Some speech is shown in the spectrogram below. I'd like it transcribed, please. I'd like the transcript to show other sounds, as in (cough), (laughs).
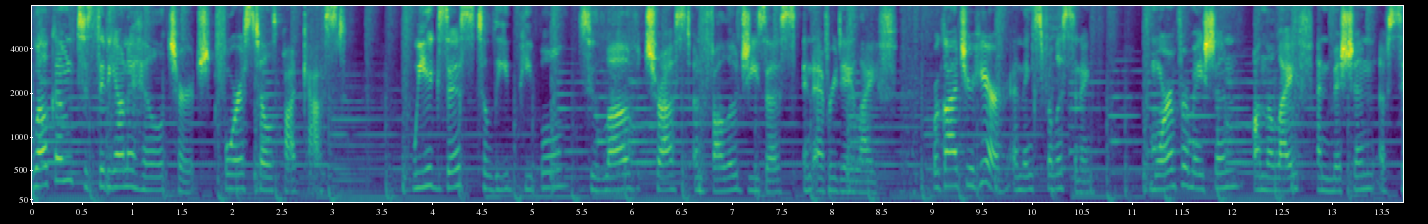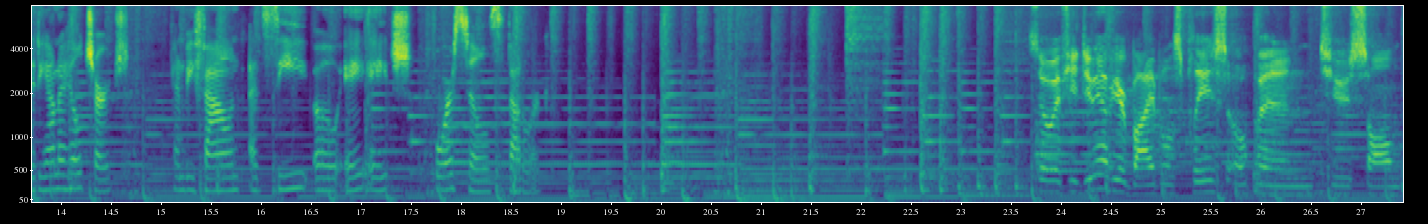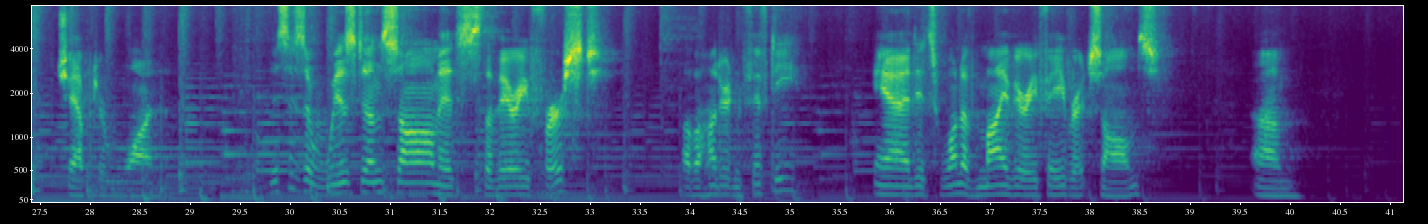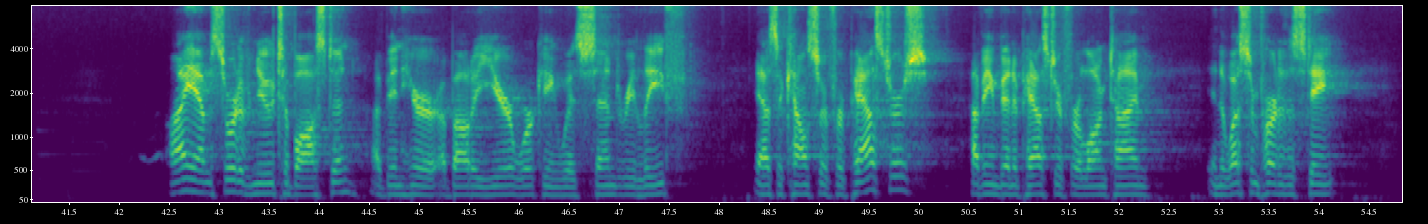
Welcome to City on a Hill Church, Forest Hills podcast. We exist to lead people to love, trust, and follow Jesus in everyday life. We're glad you're here, and thanks for listening. More information on the life and mission of City on a Hill Church can be found at coahforesthills.org. So, if you do have your Bibles, please open to Psalm chapter 1. This is a wisdom psalm. It's the very first of 150, and it's one of my very favorite psalms. Um, I am sort of new to Boston. I've been here about a year working with Send Relief as a counselor for pastors, having been a pastor for a long time in the western part of the state,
